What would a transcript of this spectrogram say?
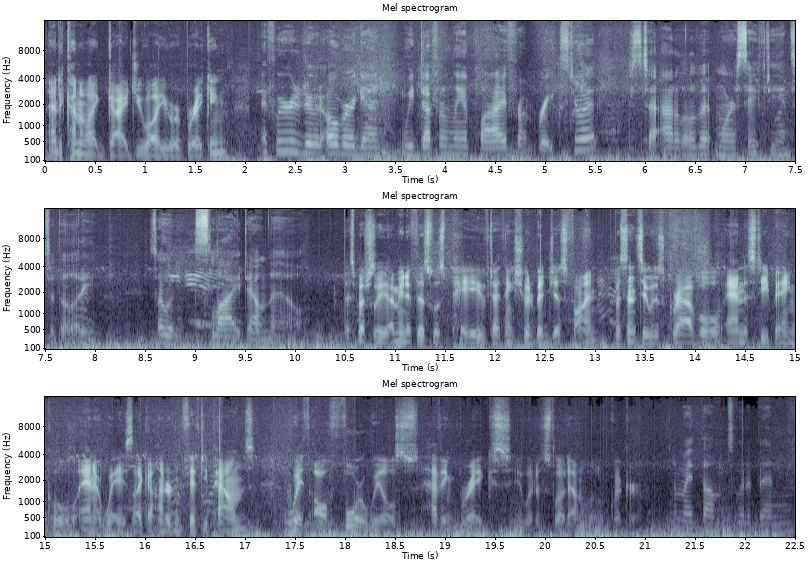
and to kind of like guide you while you were braking. If we were to do it over again, we'd definitely apply front brakes to it just to add a little bit more safety and stability so I wouldn't slide down the hill. Especially, I mean, if this was paved, I think she would have been just fine. But since it was gravel and a steep angle and it weighs like 150 pounds, with all four wheels having brakes, it would have slowed down a little quicker. And my thumbs would have been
